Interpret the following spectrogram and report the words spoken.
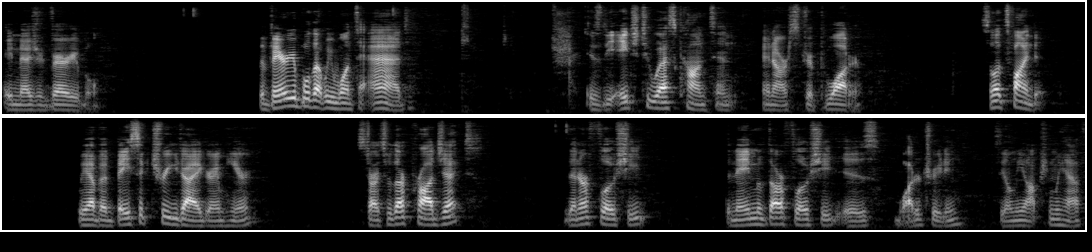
a measured variable. The variable that we want to add is the H2S content in our stripped water. So let's find it. We have a basic tree diagram here. Starts with our project, then our flow sheet. The name of our flow sheet is water treating. It's the only option we have.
